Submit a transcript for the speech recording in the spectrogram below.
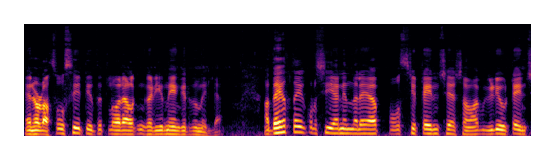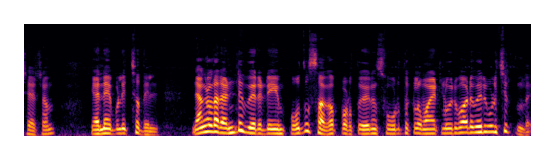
എന്നോട് അസോസിയേറ്റ് ചെയ്തിട്ടുള്ള ഒരാൾക്കും കഴിയുമെന്ന് ഞാൻ കരുതുന്നില്ല. അദ്ദേഹത്തെക്കുറിച്ച് ഞാൻ ഇന്നലെ ആ പോസ്റ്റ് ഇട്ടതിന് ശേഷം ആ വീഡിയോ ഇട്ടതിന് ശേഷം എന്നെ വിളിച്ചതിൽ ഞങ്ങളുടെ രണ്ടുപേരുടെയും പൊതു സഹപ്രവർത്തകരും സുഹൃത്തുക്കളുമായിട്ടുള്ള ഒരുപാട് പേര് വിളിച്ചിട്ടുണ്ട്.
